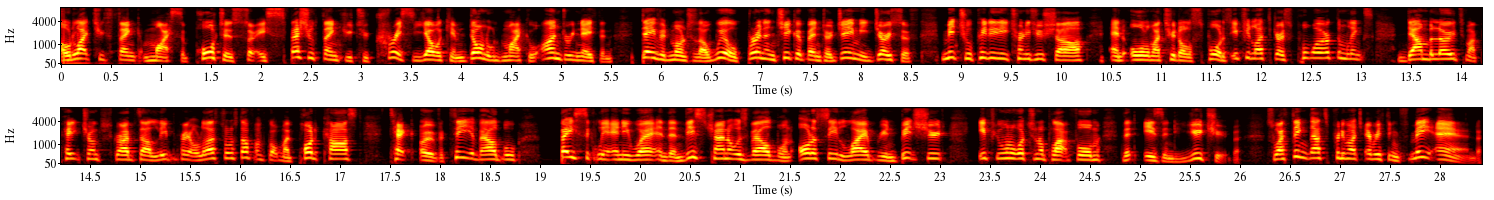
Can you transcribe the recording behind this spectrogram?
I would like to thank my supporters. So a special thank you to Chris, Joachim, Donald, Michael, Andre, Nathan, David Montezar, Will, Brennan, Chico Bento, Jamie, Joseph, Mitchell, PDD22 Shah, and all of my $2 supporters. If you'd like to go support my work, them links down below to my Patreon, subscribe to our all that sort of stuff. I've got my podcast, Tech Over Tea, available basically anywhere. And then this channel is available on Odysee, LBRY, and BitChute if you want to watch on a platform that isn't YouTube. So I think that's pretty much everything for me, and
